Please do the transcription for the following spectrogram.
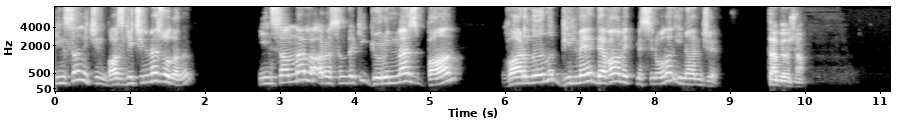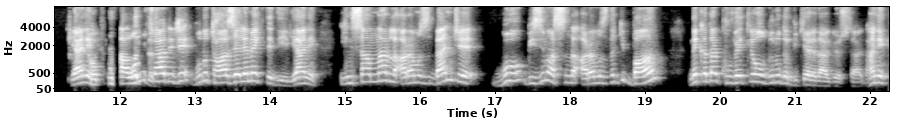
İnsan için vazgeçilmez olanın insanlarla arasındaki görünmez bağın varlığını bilmeye devam etmesine olan inancı. Tabii hocam. Yani onu sadece bunu tazelemek de değil. Yani insanlarla aramız bence bu bizim aslında aramızdaki bağın ne kadar kuvvetli olduğunu da bir kere daha gösterdi. Hani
